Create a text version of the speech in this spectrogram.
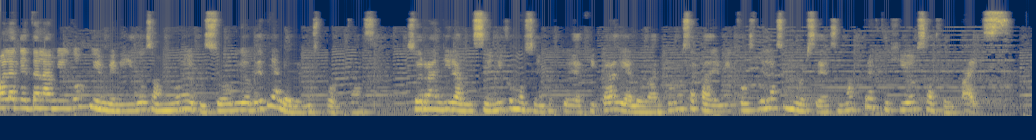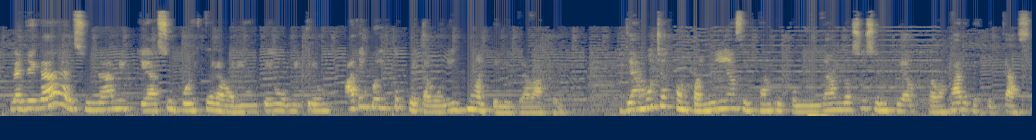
Hola, ¿qué tal amigos? Bienvenidos a un nuevo episodio de Dialoguemos Podcast. Soy Rangira Viceni y como siempre estoy aquí para dialogar con los académicos de las universidades más prestigiosas del país. La llegada del tsunami que ha supuesto la variante Omicron ha devuelto protagonismo al teletrabajo. Ya muchas compañías están recomendando a sus empleados trabajar desde casa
